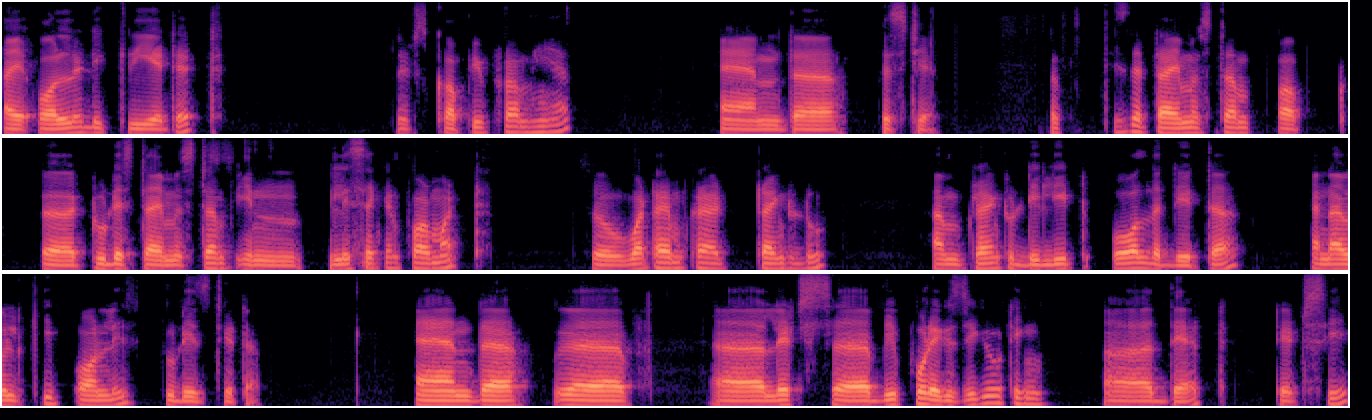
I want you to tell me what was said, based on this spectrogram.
I already created. Let's copy from here and uh, paste here. Okay. this is the timestamp of uh, today's timestamp in millisecond format. So what I'm trying to do? I'm trying to delete all the data and I will keep only today's data. And uh, uh, uh, let's uh, before executing uh, that let's see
